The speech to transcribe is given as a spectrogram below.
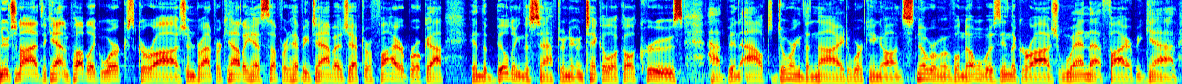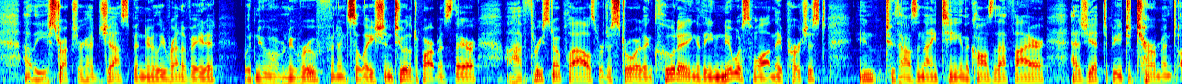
New tonight, the Canton Public Works Garage in Bradford County has suffered heavy damage after a fire broke out in the building this afternoon. Take a look. All crews had been out during the night working on snow removal. No one was in the garage when that fire began. Uh, the structure had just been newly renovated with new a new roof and insulation. Two of the departments there, uh, three snow plows were destroyed, including the newest one they purchased in 2019. The cause of that fire has yet to be determined.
